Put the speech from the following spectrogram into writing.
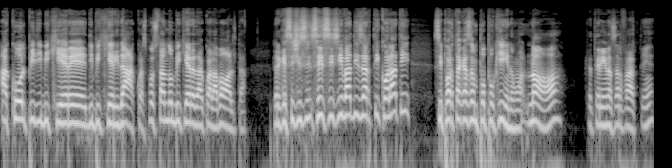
a colpi di, bicchiere, di bicchieri d'acqua, spostando un bicchiere d'acqua alla volta. Perché se, ci si, se si- va disarticolati si porta a casa un po' pochino, no? Caterina Sarfatti?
